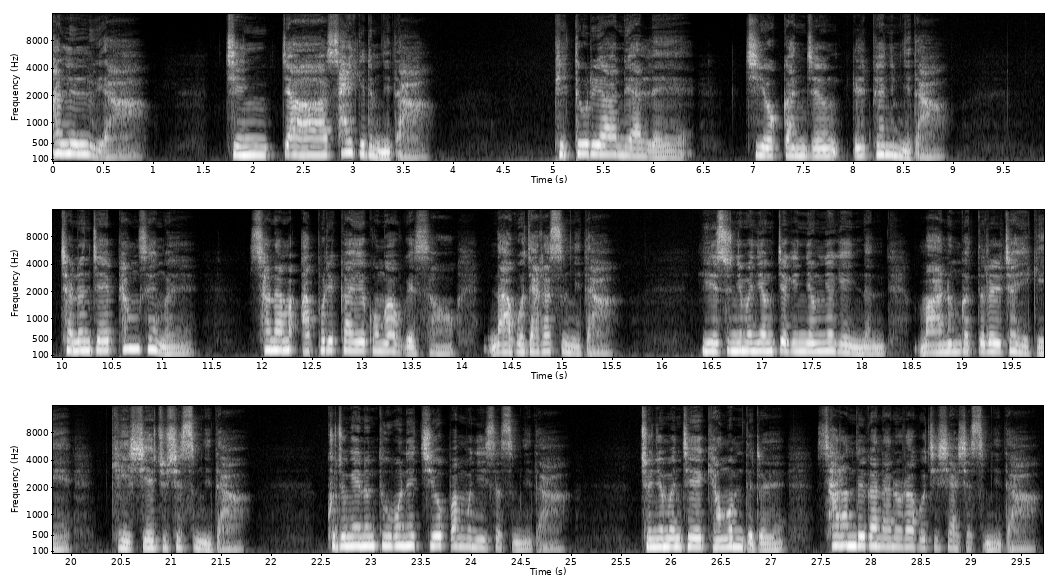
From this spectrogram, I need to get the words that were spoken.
할렐루야. 진짜 살길입니다. 빅토리아 네알레의 지옥간증 1편입니다. 저는 제 평생을 서남 아프리카의 공화국에서 나고 자랐습니다. 예수님은 영적인 영역에 있는 많은 것들을 저에게 계시해 주셨습니다. 그 중에는 두 번의 지옥 방문이 있었습니다. 주님은 제 경험들을 사람들과 나누라고 지시하셨습니다.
